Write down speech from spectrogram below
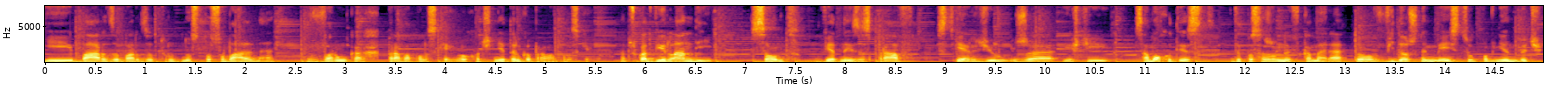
i bardzo, bardzo trudno stosowalne w warunkach prawa polskiego, choć nie tylko prawa polskiego. Na przykład w Irlandii sąd w jednej ze spraw stwierdził, że jeśli samochód jest wyposażony w kamerę, to w widocznym miejscu powinien być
